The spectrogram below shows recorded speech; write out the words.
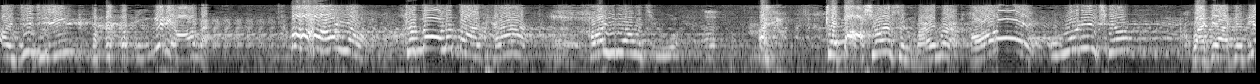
啊，一斤一两吧。哎呀，这闹了半天，好一两酒。哎呀，这大小声买卖，好嘞，屋里请。伙计，就别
